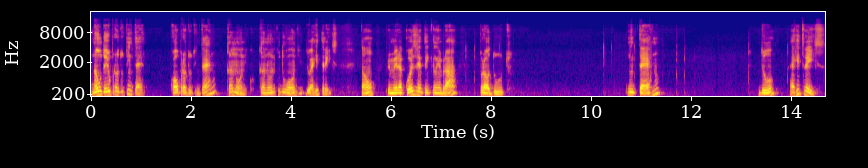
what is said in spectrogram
não dei o produto interno. Qual o produto interno? Canônico. Canônico do onde? Do R3. Então, primeira coisa, a gente tem que lembrar produto interno do R3.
